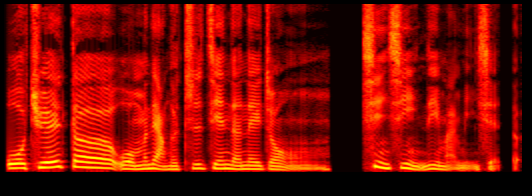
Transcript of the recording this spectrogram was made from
我觉得我们两个之间的那种性吸引力蛮明显的。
